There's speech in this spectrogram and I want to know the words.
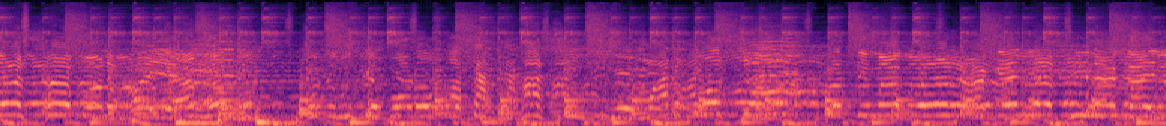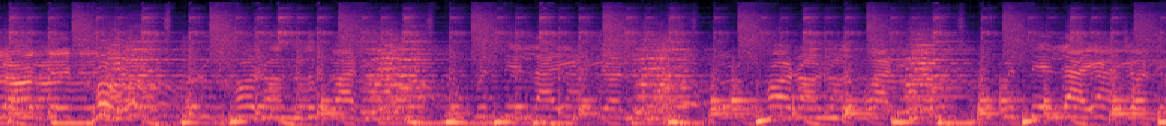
দশা বল হয় এমন। মুখে বড় কথা হাসি মারবো প্রতিমা করার আগে লাঠি লাগাই লাগে খড়। অন্ধকারে লাইট জ্বলে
